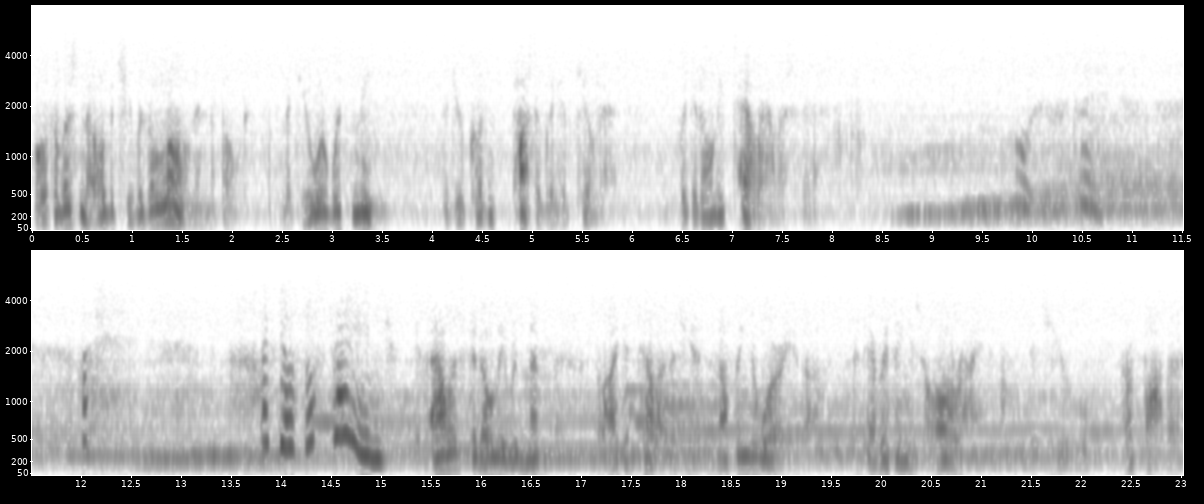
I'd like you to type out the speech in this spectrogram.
Both of us know that she was alone in the boat, that you were with me, that you couldn't possibly have killed her. If we could only tell Alice this. Oh, strange. I, I feel so strange. If Alice could only remember, so I could tell her that she had nothing to worry about, that everything is all right, that you, her father,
